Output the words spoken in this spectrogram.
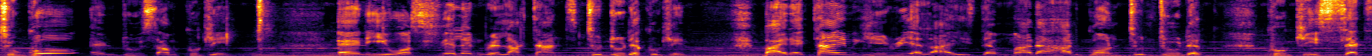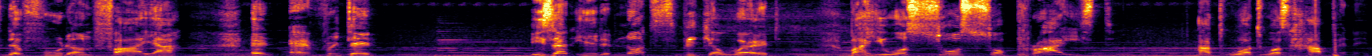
to go and do some cooking and he was feeling reluctant to do the cooking. By the time he realized the mother had gone to do the cooking, set the food on fire, and everything, he said he did not speak a word, but he was so surprised at what was happening,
